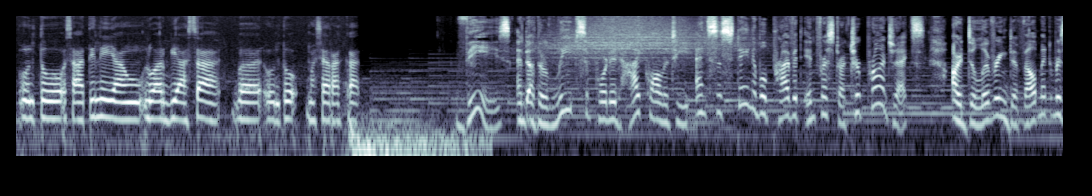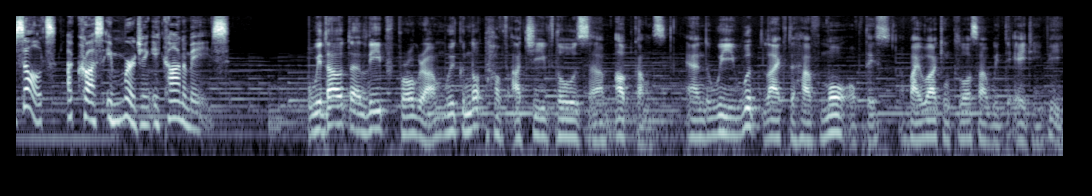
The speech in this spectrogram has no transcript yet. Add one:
untuk saat ini yang luar biasa untuk masyarakat. These and other LEAP supported high quality and sustainable private infrastructure projects are delivering development results across emerging economies. Without a LEAP program, we could not have achieved those um, outcomes. And we would like to have more of this by working closer with the ADB.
